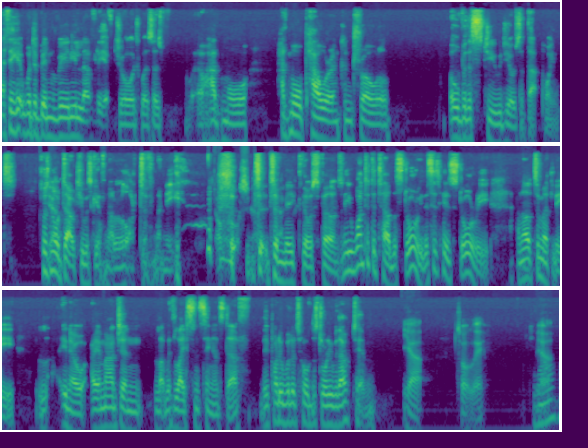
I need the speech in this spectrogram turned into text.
I think it would have been really lovely if George was as had more had more power and control over the studios at that point. Because no doubt he was given a lot of money course, yeah. to, to make those films, and he wanted to tell the story. This is his story, and ultimately, you know, I imagine like, with licensing and stuff, they probably would have told the story without him. yeah, totally. you Yeah. know?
